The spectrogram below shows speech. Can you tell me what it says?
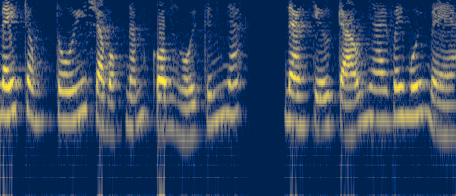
Lấy trong túi ra một nắm cơm nguội cứng ngắt, nàng chịu trảo nhai với muối mè.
